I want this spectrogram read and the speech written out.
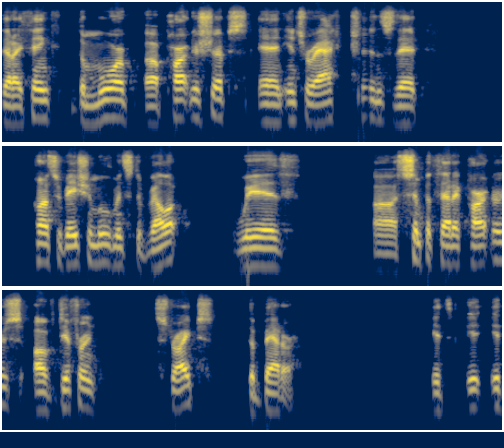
That I think the more uh, partnerships and interactions that conservation movements develop with uh, sympathetic partners of different stripes, the better. It, it, it,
